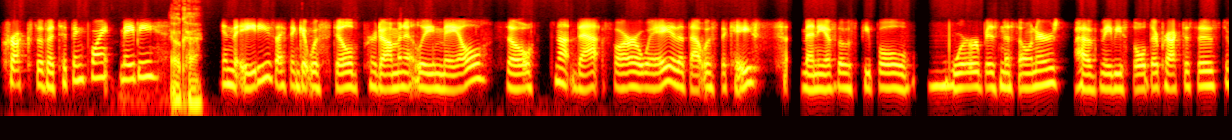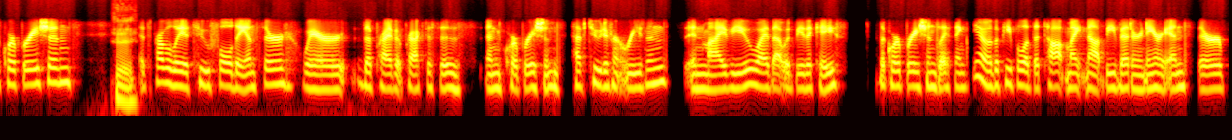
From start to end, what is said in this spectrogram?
crux of a tipping point, maybe. Okay. In the 80s, I think it was still predominantly male. So it's not that far away that that was the case. Many of those people were business owners, have maybe sold their practices to corporations. Hmm. It's probably a twofold answer where the private practices and corporations have two different reasons, in my view, why that would be the case. The corporations, I think, you know, the people at the top might not be veterinarians. They're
